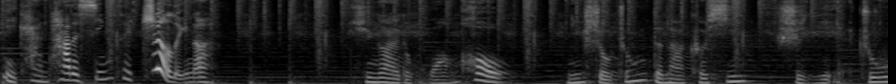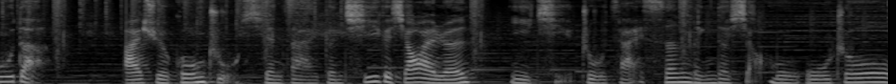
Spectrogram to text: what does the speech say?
你看他的心在这里呢。亲爱的皇后，你手中的那颗心是野猪的。白雪公主现在跟七个小矮人一起住在森林的小木屋中。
